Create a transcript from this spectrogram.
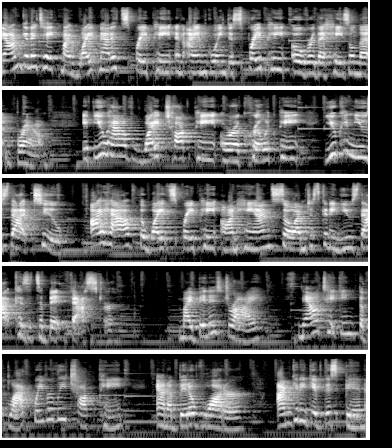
Now I'm gonna take my white matted spray paint and I am going to spray paint over the hazelnut brown. If you have white chalk paint or acrylic paint, you can use that too. I have the white spray paint on hand, so I'm just gonna use that because it's a bit faster. My bin is dry. Now taking the black Waverly chalk paint and a bit of water, I'm gonna give this bin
